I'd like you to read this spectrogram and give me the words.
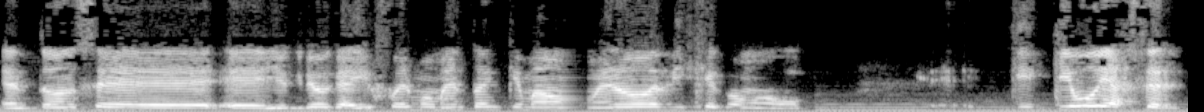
Entonces eh, yo creo que ahí fue el momento en que más o menos dije como, ¿qué, voy a hacer?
